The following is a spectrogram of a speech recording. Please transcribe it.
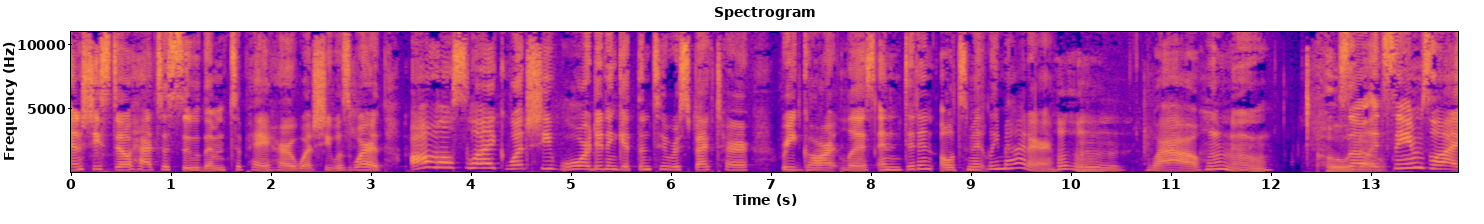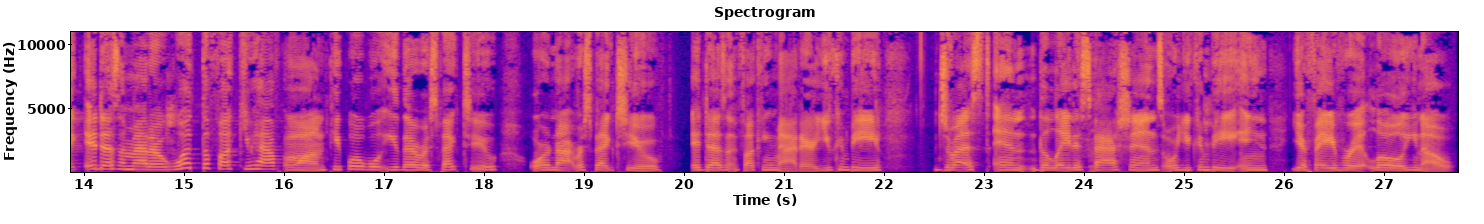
and she still had to sue them to pay her what she was worth. Almost like what she wore didn't get them to respect her regardless and didn't ultimately matter. Mm-hmm. Mm. Wow, who knew? Who so knew? it seems like it doesn't matter what the fuck you have on. People will either respect you or not respect you. It doesn't fucking matter. You can be dressed in the latest fashions or you can be in your favorite little, you know,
